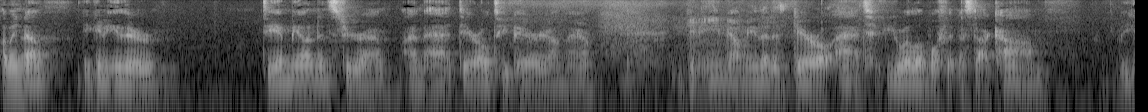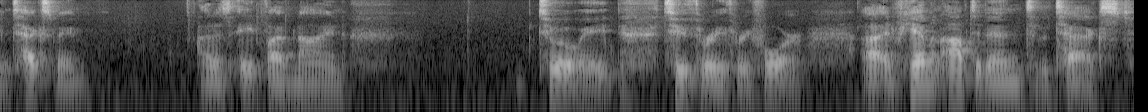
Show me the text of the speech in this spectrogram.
let me know. You can either DM me on Instagram. I'm at Daryl T. Perry on there. You can email me. That is Daryl at yourlevelfitness.com. You can text me. That is 859 208 2334. Uh, if you haven't opted in to the text,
